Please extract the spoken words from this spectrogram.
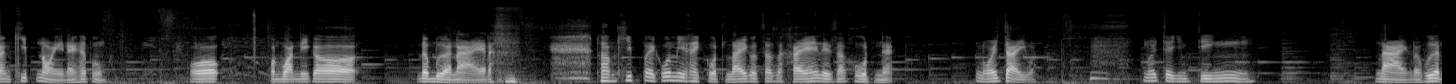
ทำคลิปหน่อยนะครับผมเพราะวันวันนี้ก็เริ่มเบื่อหน่ายนะทำคลิปไปก็ไม่มีใครกดไลค์กดซับสไครต์ให้เลยสักคนเนี่ยน้อยใจว่ะ น้อยใจจริงๆนายกับเพื่อน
